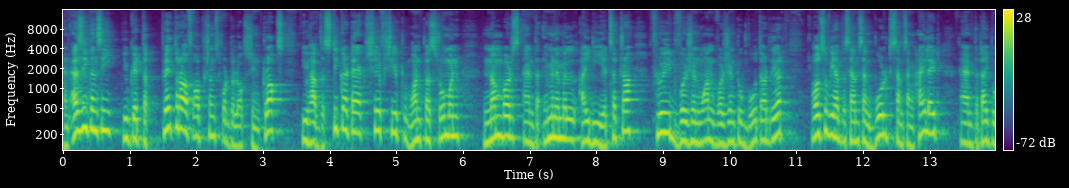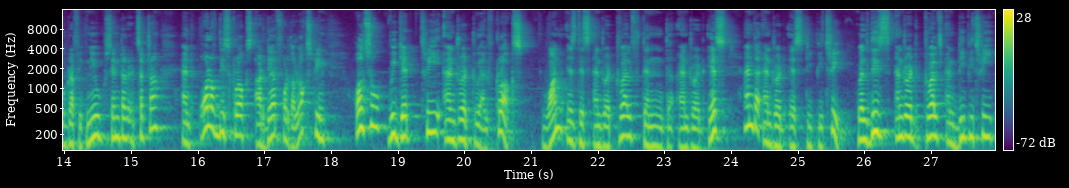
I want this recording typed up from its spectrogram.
and as you can see you get the plethora of options for the lock screen clocks. You have the sticker tag, shape shift, OnePlus Roman, numbers and the MNML ID etc. Fluid version 1, version 2 both are there. Also we have the Samsung Bolt, Samsung Highlight and the typographic new center etc. And all of these clocks are there for the lock screen. Also we get three Android 12 clocks one is this Android 12, then the Android S and the Android S DP3. Well, these Android 12 and DP3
